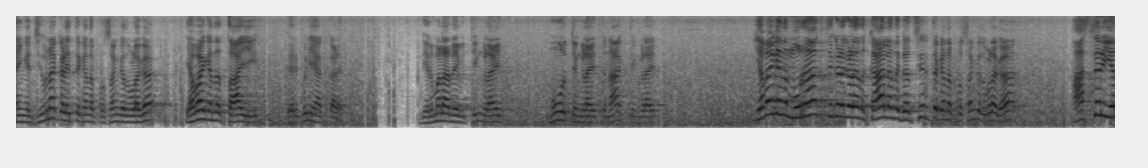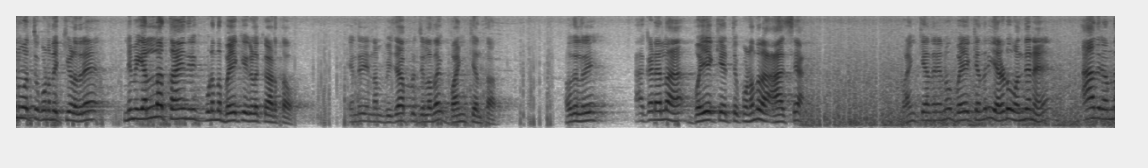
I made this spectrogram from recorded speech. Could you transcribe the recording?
ಹಿಂಗೆ ಜೀವನ ಕಳೀತಕ್ಕಂಥ ಪ್ರಸಂಗದೊಳಗೆ ಯಾವಾಗಿಂದ ತಾಯಿ ಗರ್ಭಿಣಿ ಹಾಕ್ತಾಳೆ ನಿರ್ಮಲಾ ದೇವಿ ತಿಂಗಳಾಯ್ತು, ಮೂರು ತಿಂಗಳಾಯ್ತು, ನಾಲ್ಕು ತಿಂಗಳಾಯ್ತು. ಯಾವಾಗಿಂದ ಮೂರ್ನಾಲ್ಕು ತಿಂಗಳುಗಳ ಕಾಲಿಂದ ಗದಿಸಿರ್ತಕ್ಕಂಥ ಪ್ರಸಂಗದೊಳಗೆ ಆಶ್ಚರ್ಯ ಏನು ಒತ್ತುಕೊಂಡದ ಕೇಳಿದ್ರೆ ನಿಮಗೆಲ್ಲ ತಾಯಂದ್ರಿಗೆ ಕೂಡ ಬಯಕೆಗಳು ಕಾಡ್ತಾವೆ. ಏನ್ರಿ ನಮ್ಮ ಬಿಜಾಪುರ ಜಿಲ್ಲೆದಾಗ ಬಂಕಿ ಅಂತಾರೆ. ಹೌದಲ್ರಿ? ಆ ಕಡೆ ಎಲ್ಲ ಬಯಕೆ ಎತ್ತಿಕೊಂಡಂದ್ರೆ ಆಸೆ ಬಂಕಿ ಅಂದ್ರೇನು ಬಯಕೆ ಅಂದರೆ ಎರಡೂ ಒಂದೇನೆ. ಆದ್ದರಿಂದ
